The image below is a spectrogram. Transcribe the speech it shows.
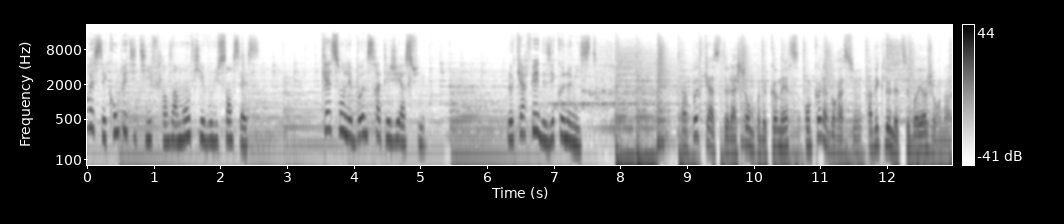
rester compétitif dans un monde qui évolue sans cesse? Quelles sont les bonnes stratégies à suivre? Le café des économistes. Un podcast de la Chambre de commerce en collaboration avec le Lutzeboyer Journal.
